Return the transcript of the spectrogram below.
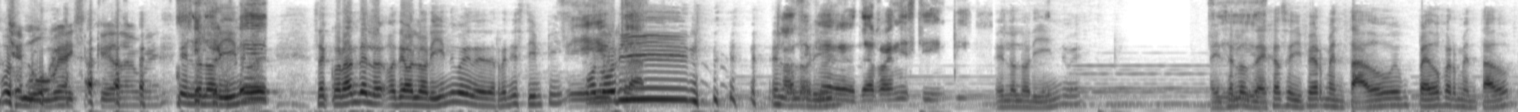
pinche nube ahí se queda, güey. El olorín, güey. güey. ¿Se acuerdan de, lo- de Olorín, güey? De, de Ren y Stimpy. Sí, ¡Olorín! el Clásico Olorín. de, de Stimpy. El Olorín, güey. Ahí Sí, se los dejas ahí fermentado, güey. Un pedo fermentado.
